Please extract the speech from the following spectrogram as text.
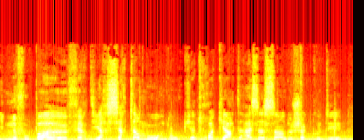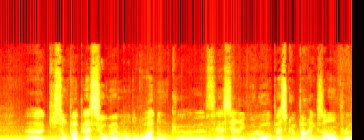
il ne faut pas euh, faire dire certains mots. Donc il y a trois cartes assassins de chaque côté euh, qui ne sont pas placées au même endroit. Donc c'est assez rigolo parce que par exemple,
